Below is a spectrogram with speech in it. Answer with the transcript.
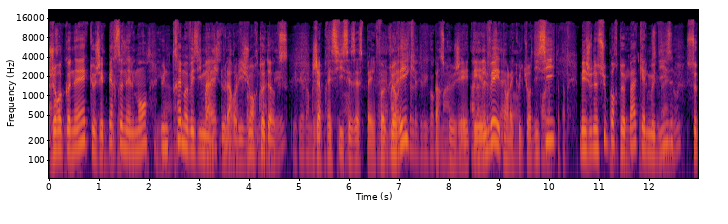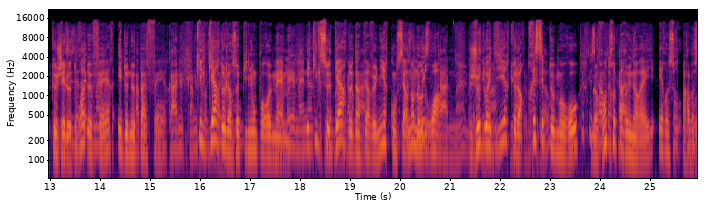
Je reconnais que j'ai personnellement une très mauvaise image de la religion orthodoxe. J'apprécie ses aspects folkloriques parce que j'ai été élevé dans la culture d'ici, mais je ne supporte pas qu'elle me dise ce que j'ai le droit de faire et de ne pas faire. Qu'ils gardent leurs opinions pour eux-mêmes et qu'ils se gardent d'intervenir concernant nos droits. Je dois dire que leurs préceptes moraux me rentrent par une oreille et ressortent par l'autre.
